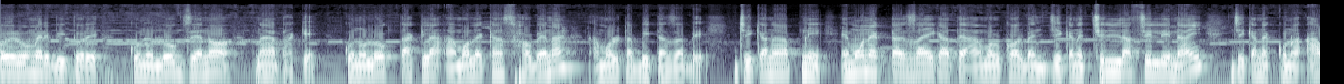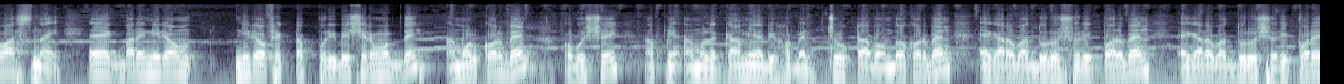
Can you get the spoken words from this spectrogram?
ওই রুমের ভিতরে কোনো লোক যেন না থাকে। কোনো লোক থাকলে আমলে কাজ হবে না, আমলটা বিটা যাবে। যেখানে আপনি এমন একটা জায়গাতে আমল করবেন, যেখানে চিল্লা চিল্লি নাই, যেখানে কোনো আওয়াজ নাই। একবারে নিরম নীরব একটা পরিবেশের মধ্যে আমল করবেন। অবশ্যই আপনি আমলে কামিয়াবি হবেন। চোখটা বন্ধ করবেন, এগারো বার দুরু শরীফ পড়বেন, এগারো বার দুরু শরীফ পরে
